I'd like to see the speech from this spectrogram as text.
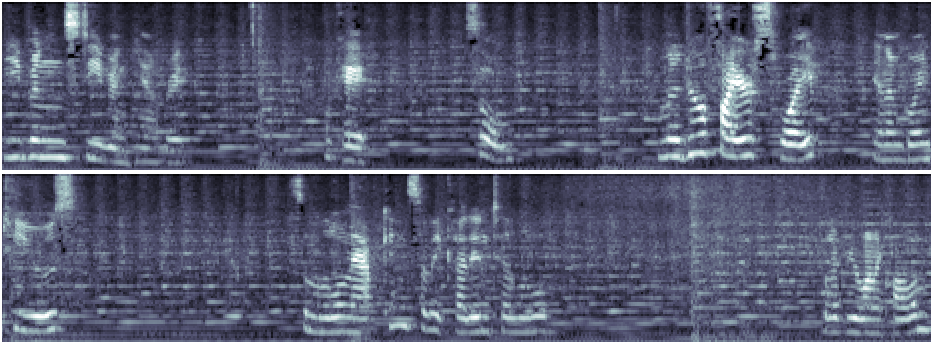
Even Steven, yeah, right. Okay, so I'm to do a fire swipe and I'm going to use some little napkins that I cut into little, whatever you want to call them.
